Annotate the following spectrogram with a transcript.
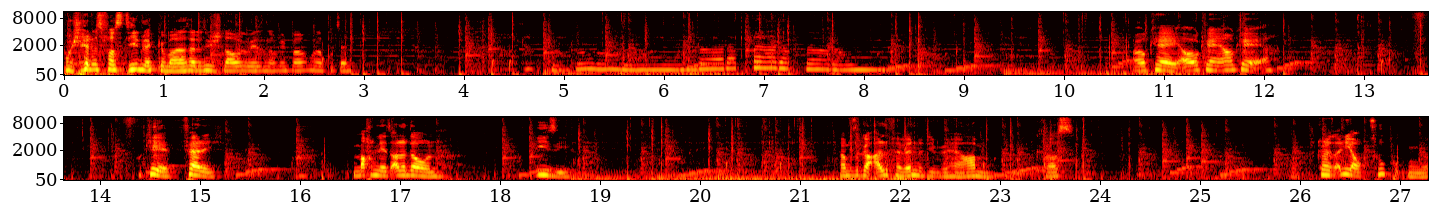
Oh, ich hätte es fast den weggemacht. Das wäre natürlich schlau gewesen, auf jeden Fall. 100%. Okay, okay, okay. Okay, fertig. Wir machen jetzt alle down. Easy. Wir haben sogar alle verwendet, die wir hier haben. Krass. Ich kann jetzt eigentlich auch zugucken, ne?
